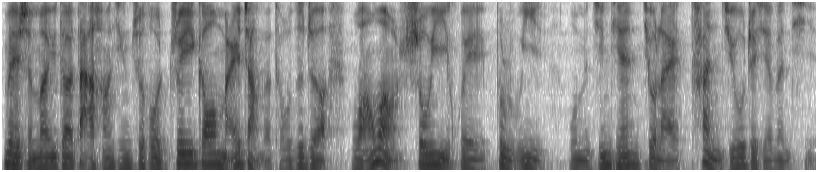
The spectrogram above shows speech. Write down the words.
为什么遇到大行情之后追高买涨的投资者，往往收益会不如意？我们今天就来探究这些问题。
